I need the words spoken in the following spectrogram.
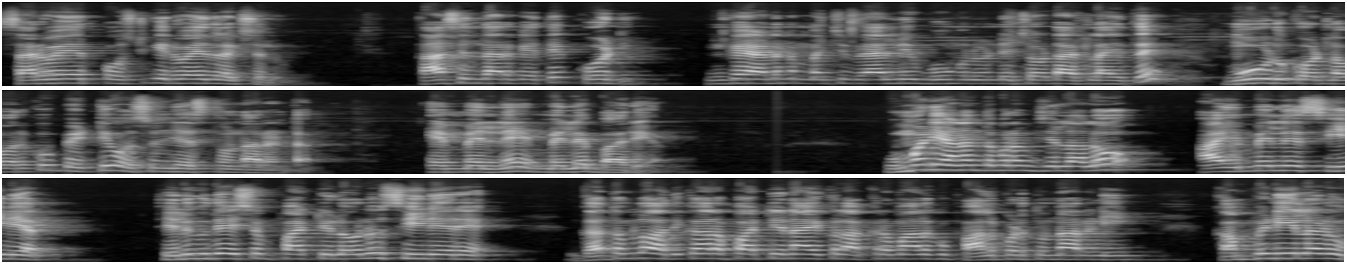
సర్వేయర్ పోస్టుకి ఇరవై ఐదు లక్షలు తహసీల్దార్కి అయితే కోటి. ఇంకా ఏడన్నా మంచి వాల్యూ భూములు ఉండే చోట అట్లా అయితే మూడు కోట్ల వరకు పెట్టి వసూలు చేస్తున్నారంట. ఎమ్మెల్యే ఎమ్మెల్యే భార్య. ఉమ్మడి అనంతపురం జిల్లాలో ఆ ఎమ్మెల్యే సీనియర్ తెలుగుదేశం పార్టీలోనూ సీనియరే. గతంలో అధికార పార్టీ నాయకులు అక్రమాలకు పాల్పడుతున్నారని కంపెనీలను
